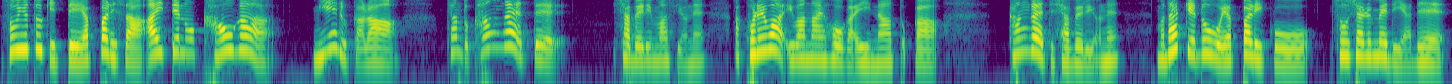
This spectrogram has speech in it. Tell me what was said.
そういう時ってやっぱりさ、相手の顔が見えるから、ちゃんと考えて喋りますよね。あ、これは言わない方がいいなとか、考えて喋るよね。まあ、だけど、やっぱりこう、ソーシャルメディアで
